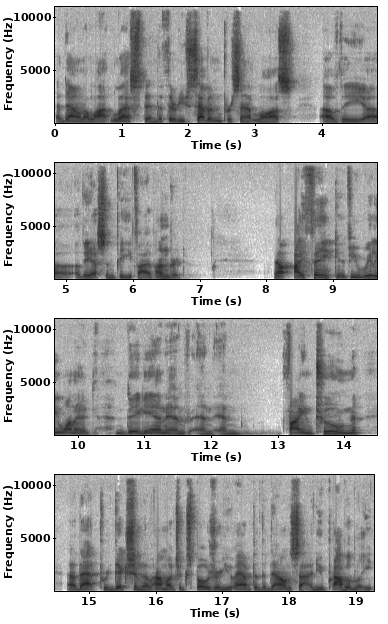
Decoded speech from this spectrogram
uh, down a lot less than the 37% loss of the, uh, of the S&P 500. Now, I think if you really want to dig in and and and fine tune uh, that prediction of how much exposure you have to the downside, you probably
